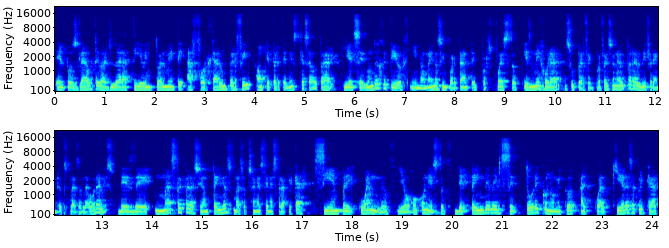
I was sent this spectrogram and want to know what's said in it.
El posgrado te va a ayudar a ti eventualmente a forjar un perfil aunque pertenezcas a otra área. Y el segundo objetivo, y no menos importante, por supuesto, es mejorar su perfil profesional para las diferentes plazas laborales. Desde más preparación tengas, más opciones tienes para aplicar. Siempre y cuando, y ojo con esto, depende del sector económico al cual quieras aplicar,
